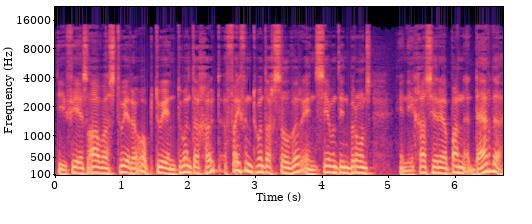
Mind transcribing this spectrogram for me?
Die VSA was tweede op 22 goud, 25 silwer en 17 brons en die gasheer Japan derde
